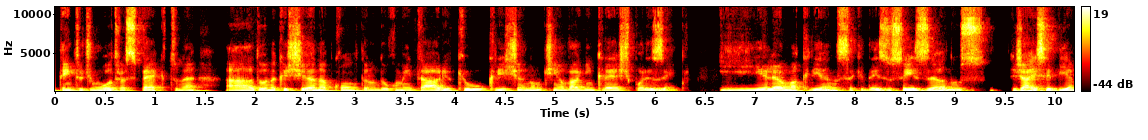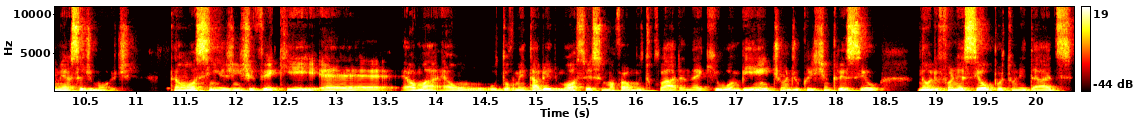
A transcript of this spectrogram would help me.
dentro de um outro aspecto, né? A dona Cristiana conta no documentário que o Christian não tinha vaga em creche, por exemplo. e ele é uma criança que desde os seis anos já recebia ameaça de morte. Então, assim, a gente vê que é, é uma, é um, o documentário ele mostra isso de uma forma muito clara, né? Que o ambiente onde o Christian cresceu não lhe forneceu oportunidades,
